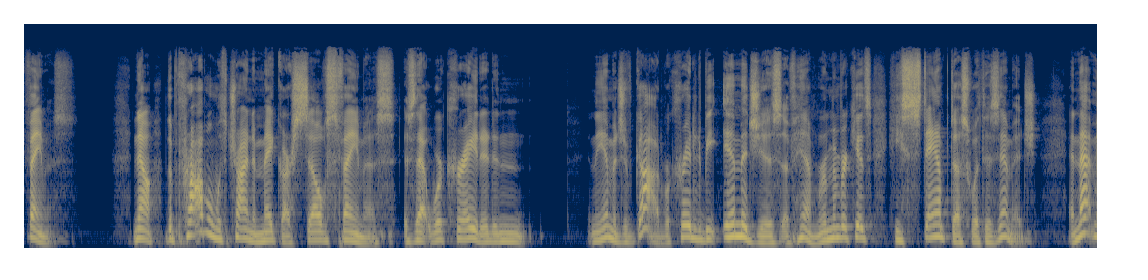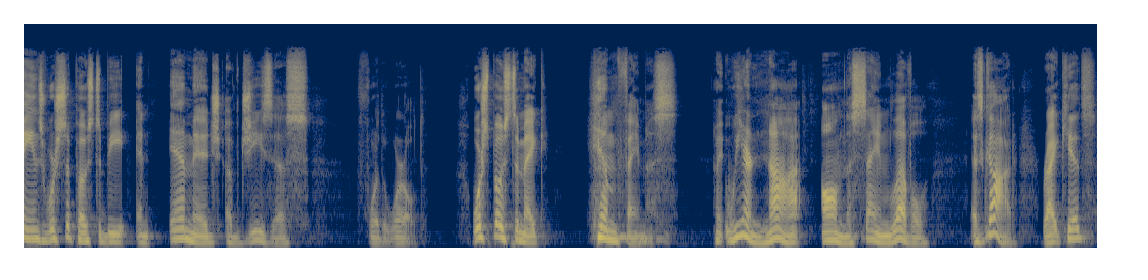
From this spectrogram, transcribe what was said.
famous. Now, the problem with trying to make ourselves famous is that we're created in, in the image of God. We're created to be images of Him. Remember, kids, He stamped us with His image. And that means we're supposed to be an image of Jesus for the world. We're supposed to make Him famous. I mean, we are not on the same level as God, right, kids?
